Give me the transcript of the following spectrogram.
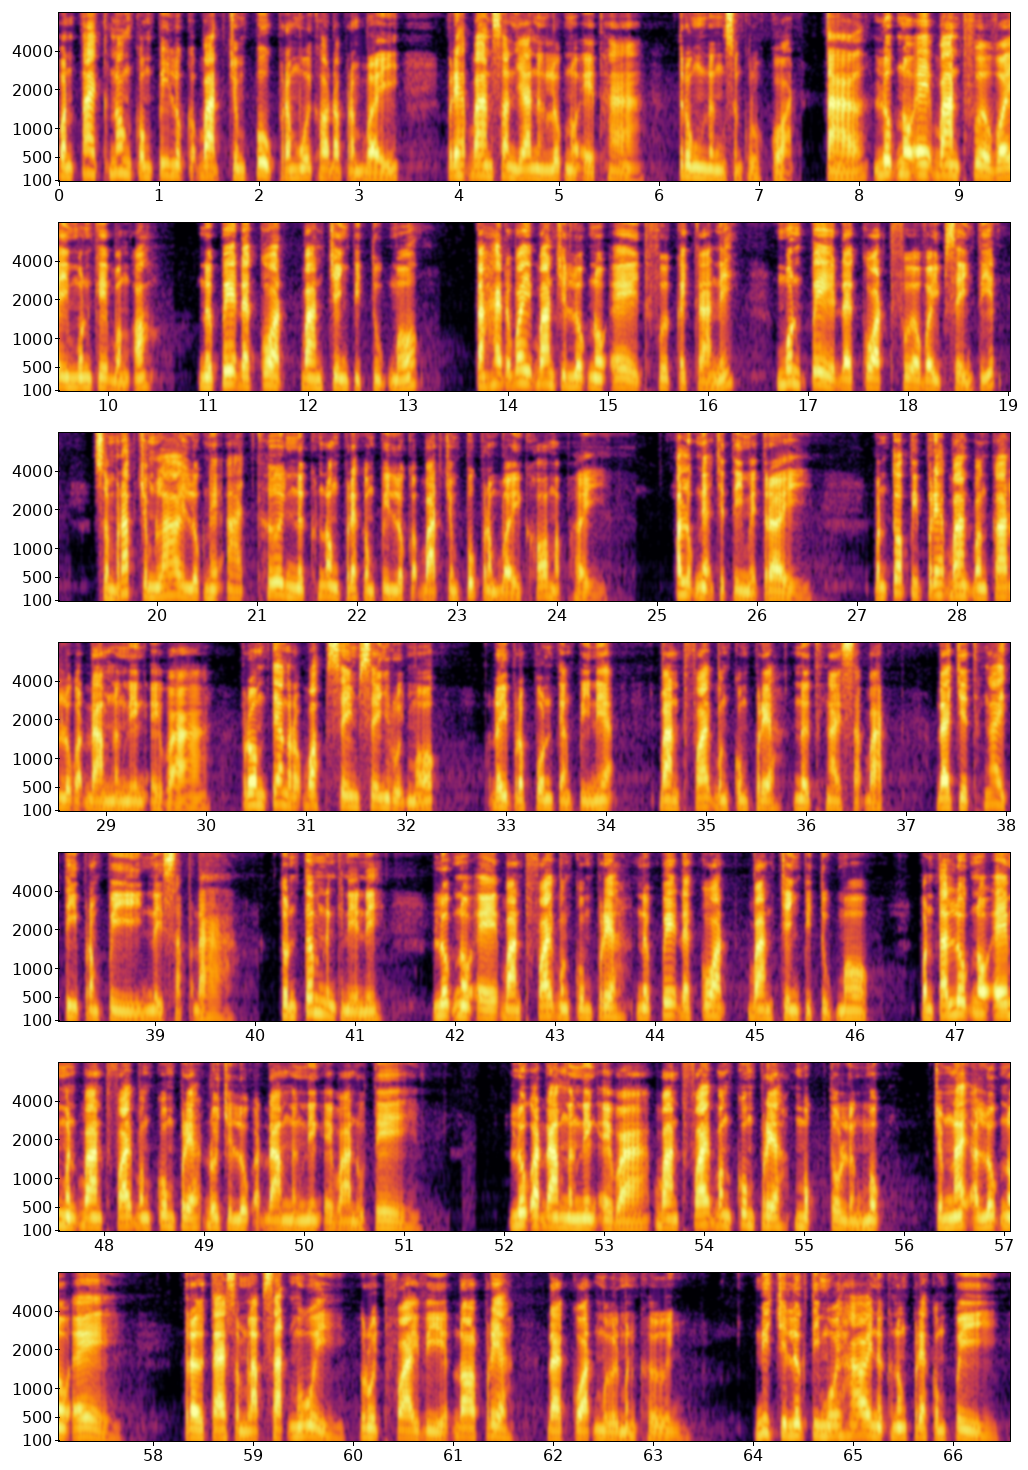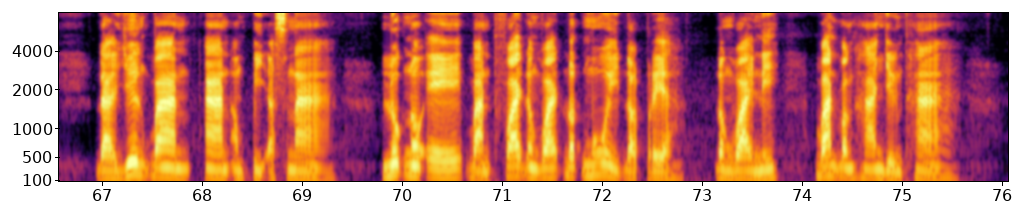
ប៉ុន្តែក្នុងគម្ពីរលោកុបាទជំពូក6ខ18ព្រះបានសន្យានឹងលោកណូអេថាទ្រង់នឹងសង្គ្រោះគាត់តើលោកណូអេបានធ្វើអ្វីមុនគេបង្អស់នៅពេលដែលគាត់បានចេញពីទូកមក តើហេតុអ្វីបានជាលោកណូអេធ្វើកិច្ចការនេះមុនពេលដែលគាត់ធ្វើអ្វីផ្សេងទៀតសម្រាប់ចម្លើយលោកអ្នកអាចឃើញនៅក្នុងព្រះគម្ពីរលោកុបាទចំពុក8ខ20អស់លោកអ្នកជាទីមេត្រី បន្ទាប់ពីព្រះបានបង្កើតលោកអាដាមនិងនាងអេវ៉ាព្រមទាំងរបស់ផ្សេងផ្សេងរួចមកប្តីប្រពន្ធទាំងពីរនាក់បានថ្វាយបង្គំព្រះនៅថ្ងៃសាបាតដែលជាថ្ងៃទី7នៃសប្តាហ៍ទន្ទឹមនឹងគ្នានេះ លោកណូអេបានថ្វាយបង្គំព្រះ នៅពេលដែលគាត់បានចេញពីទូកមកប៉ុន្តែលោកណូអេមិនបានថ្វាយបង្គំព្រះដូចជាលោកអាដាមនិងនាងអេវ៉ានោះទេលោកអាដាមនិងនាងអេវ៉ាបានថ្វាយបង្គំព្រះមុខទល់នឹងមុខចំណែកឯលោកណូអេត្រូវតែសម្លាប់សត្វមួយ រួចថ្វាយវាដល់ព្រះ ដែលគាត់មើលមិនឃើញនេះជាលើកទី1ហើយនៅក្នុងព្រះគម្ពីរដែលយើងបានអានអំពីអាសនា លោកណូអេបានថ្វាយដង្វាយដុតមួយដល់ព្រះ ដង្វាយនេះ បានបង្ហាញយើងថា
